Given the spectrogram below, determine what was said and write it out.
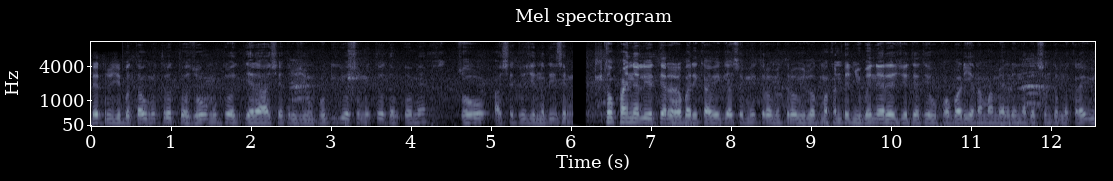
શેત્રુજી બતાવું. મિત્રો, તો જો મિત્રો, અત્યારે આ શેત્રુજી હું પહોંચી ગયો છું. મિત્રો, તો તમે જો આ શેત્રુજી નદી છે. તો ફાઇનલી અત્યારે રબારીક આવી ગયા છે. મિત્રો મિત્રો વિલોકમાં કન્ટિન્યુ બન્યા રહેજો. તેથી હું કોબાડિયાનામાં મેલડીના દર્શન તમને કરાવી.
